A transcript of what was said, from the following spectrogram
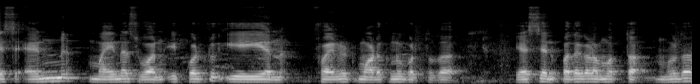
S N minus one equal to A N find out ಮಾಡೋಕ್ಕೂ ಬರ್ತದೆ. ಎಸ್ ಎನ್ ಪದಗಳ ಮೊತ್ತ ಹೌದಾ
